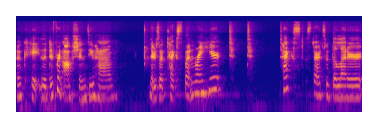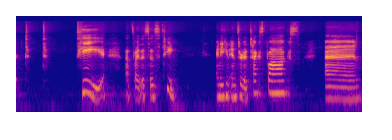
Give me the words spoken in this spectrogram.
Okay, the different options you have. There's a text button right here. T -t text starts with the letter T. That's why this says T. And you can insert a text box and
